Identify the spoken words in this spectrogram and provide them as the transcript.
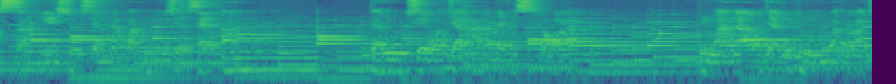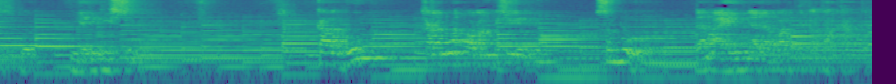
kuasa Yesus yang dapat mengusir setan dan mengusir roh jahat dari seseorang di mana roh jahat itu membuat orang tersebut menjadi bisu. Kagum karena orang bisu itu sembuh dan akhirnya dapat berkata-kata.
